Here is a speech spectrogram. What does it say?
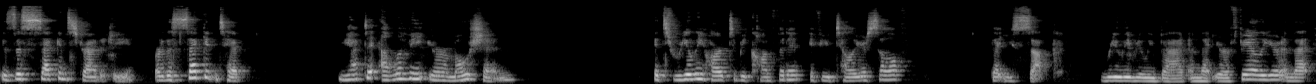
is the second strategy or the second tip you have to elevate your emotion. It's really hard to be confident if you tell yourself that you suck really, really bad and that you're a failure and that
